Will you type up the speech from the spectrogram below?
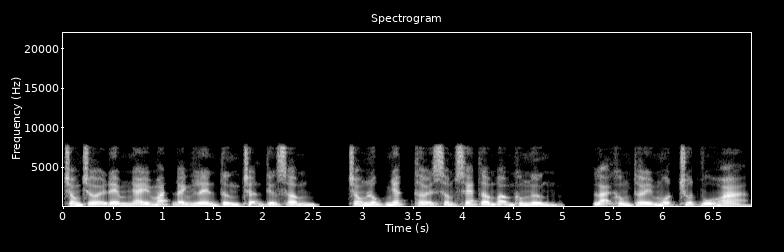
trong trời đêm nháy mắt đánh lên từng trận tiếng sấm, trong lúc nhất thời sấm sét ầm ầm không ngừng, lại không thấy một chút vũ hoa.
